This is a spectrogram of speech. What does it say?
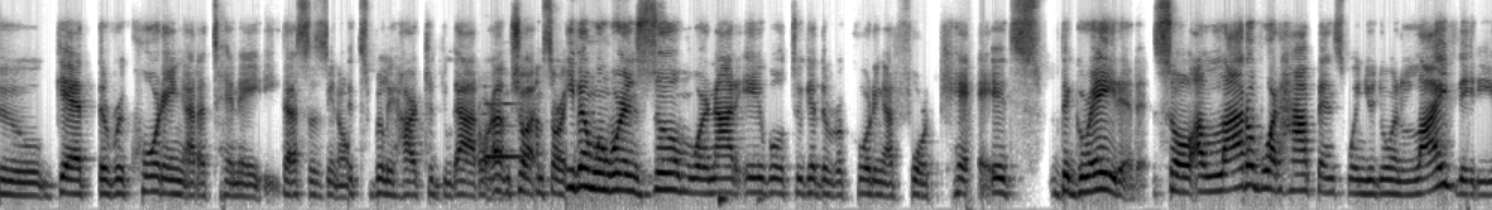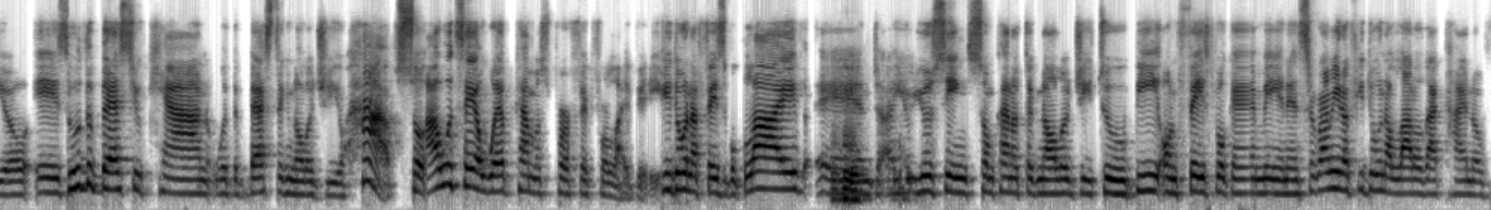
to get the recording at a 1080. That's just, you know, it's really hard to do that. Or I'm sure, I'm sorry, even when we're in Zoom, we're not able to get the recording at 4K. It's degraded. So a lot of what happens when you're doing live video is do the best you can with the best technology you have. So I would say a webcam is perfect for live video. If you're doing a Facebook Live mm-hmm. and mm-hmm. uh, you're using some kind of technology to be on Facebook and be in Instagram. You know, if you're doing a lot of that kind of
